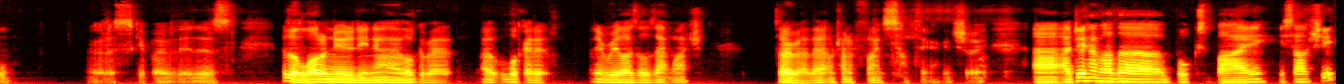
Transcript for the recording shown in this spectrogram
I gotta skip over there. There's there's a lot of nudity now. I look about it. I look at it. I didn't realize there was that much. Sorry about that. I'm trying to find something I can show. Uh, I do have other books by Hisauchi,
